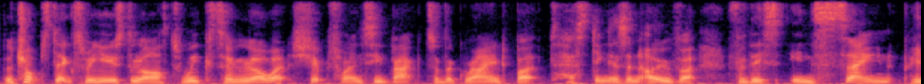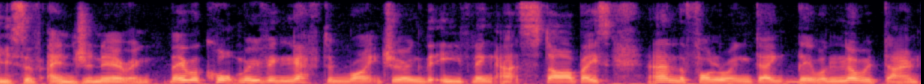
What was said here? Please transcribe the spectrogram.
The chopsticks were used last week to lower Ship 20 back to the ground, but testing isn't over for this insane piece of engineering. They were caught moving left and right during the evening at Starbase, and the following day they were lowered down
